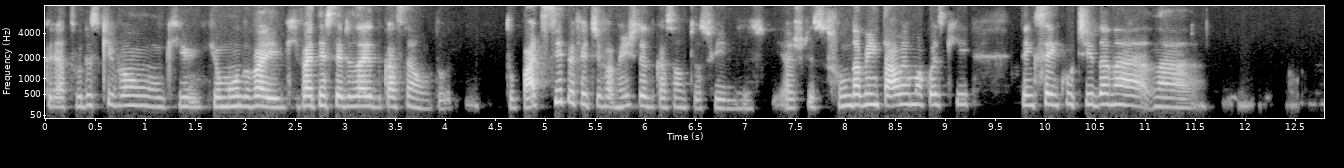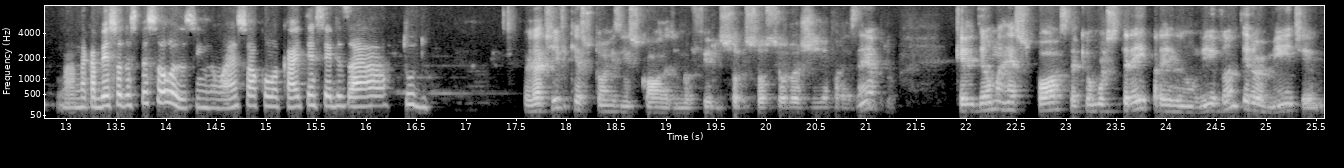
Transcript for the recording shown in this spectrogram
criaturas que vão, que, que o mundo vai, que vai terceirizar a educação. Tu, tu participa efetivamente da educação dos teus filhos. Acho que isso é fundamental, é uma coisa que tem que ser incutida na, na, na cabeça das pessoas, assim, não é só colocar e terceirizar tudo. Eu já tive questões em escola do meu filho sobre sociologia, por exemplo, que ele deu uma resposta que eu mostrei para ele no livro anteriormente.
